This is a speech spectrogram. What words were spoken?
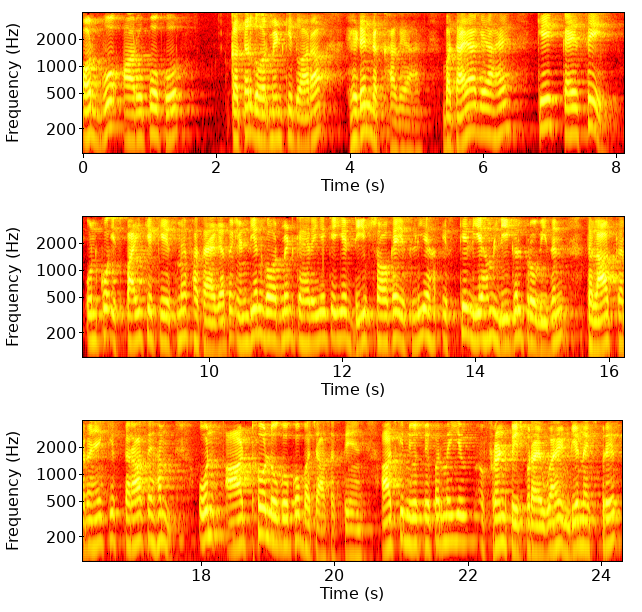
और वो आरोपों को कतर गवर्नमेंट के द्वारा हिडन रखा गया है। बताया गया है कि कैसे उनको स्पाई के केस में फंसाया गया। तो इंडियन गवर्नमेंट कह रही है कि ये डीप शॉक है, इसलिए इसके लिए हम लीगल प्रोविज़न तलाश कर रहे हैं। किस तरह से हम उन आठों लोगों को बचा सकते हैं? आज के न्यूज़पेपर में ये फ्रंट पेज पर आया हुआ है इंडियन एक्सप्रेस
